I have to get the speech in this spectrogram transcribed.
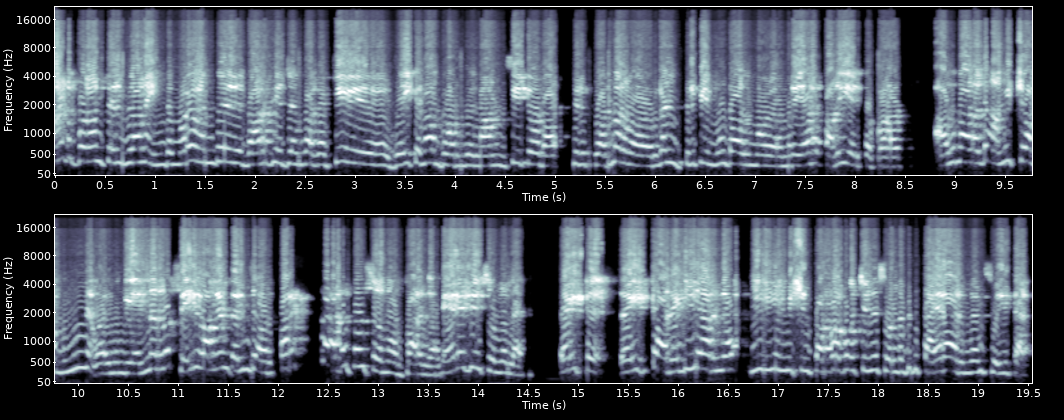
ஆடு போறான்னு தெரிஞ்சுதானே இந்த முறை வந்து பாரதிய ஜனதா கட்சி ஜெயிக்க தான் போறது. நான்கு சீட்டோட திரு பிரதமர் அவர்கள் திருப்பி மூன்றாவது முறையாக பதவி ஏற்க போறாரு. அதனாலதான் அமித்ஷா முன்ன இவங்க என்னெல்லாம் செய்வாங்கன்னு தெரிஞ்சு அவர் கரெக்டா அதைத்தான் சொன்னார் பாருங்க. வேற எதையும் சொல்லல. ரைட் ரைட்டா ரெடியா இருங்க. இவிஎம் மிஷின் தப்பா போச்சுன்னு சொல்றதுக்கு தயாரா இருங்கன்னு சொல்லிட்டார்.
